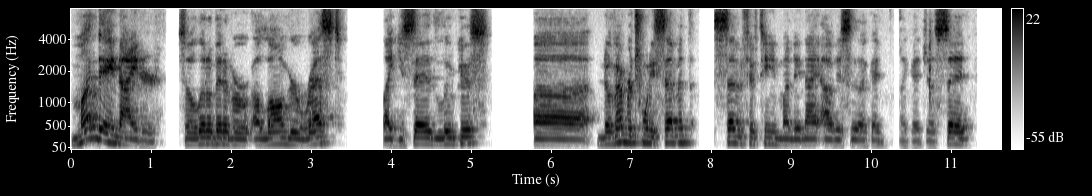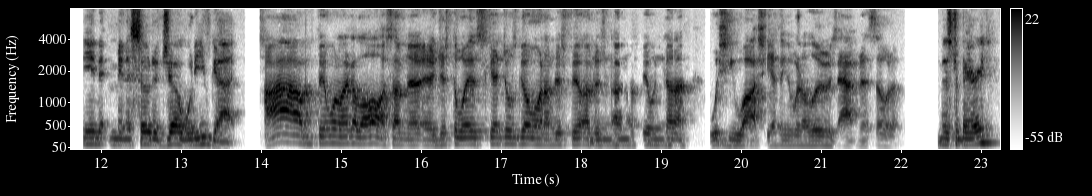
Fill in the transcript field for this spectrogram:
Monday nighter. So a little bit of a, a longer rest, like you said, Lucas. Uh, November twenty seventh, seven fifteen Monday night. Obviously, like I like I just said, in Minnesota. Joe, what do you got? I'm feeling like a loss. I'm uh, uh, just the way the schedule's going. I'm just feel. I'm just. I'm mm-hmm. feeling kind of mm-hmm. wishy washy. I think we're going to lose at Minnesota. Mr. Barry?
